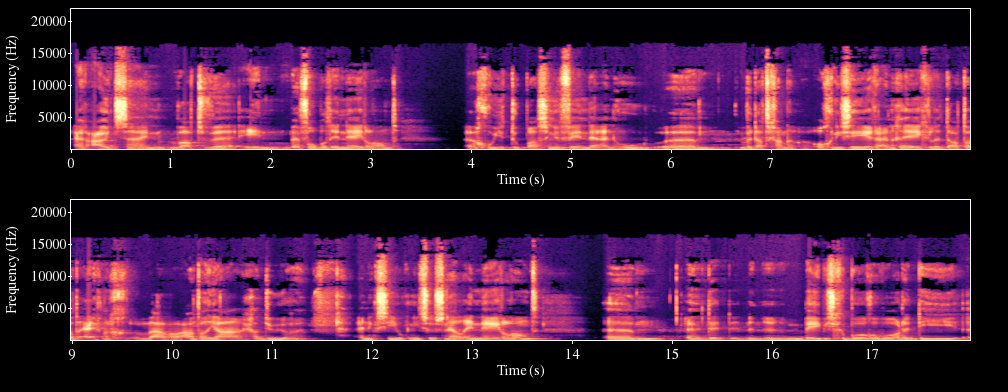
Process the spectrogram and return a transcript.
eruit zijn wat we in, bijvoorbeeld in Nederland, uh, goede toepassingen vinden en hoe um, we dat gaan organiseren en regelen, dat dat echt nog wel een aantal jaren gaat duren. En ik zie ook niet zo snel in Nederland um, de, de, de, baby's geboren worden die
